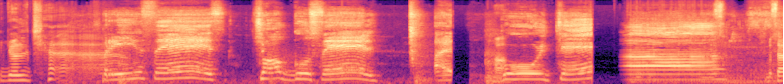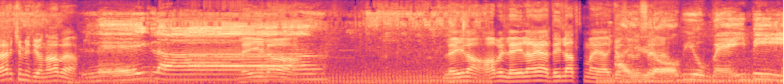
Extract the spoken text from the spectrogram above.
Gülçe. Princess, çok güzel. Ah, Bu sefer kimi diyorsun abi? Leyla. Leyla. Leyla. Abi Leyla'ya dil atma ya. Gözünü I seveyim. love you baby.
